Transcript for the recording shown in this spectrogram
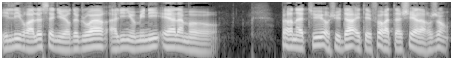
il livra le Seigneur de gloire à l'ignominie et à la mort. Par nature, Judas était fort attaché à l'argent.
